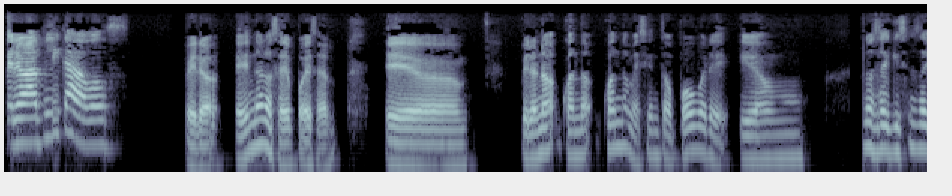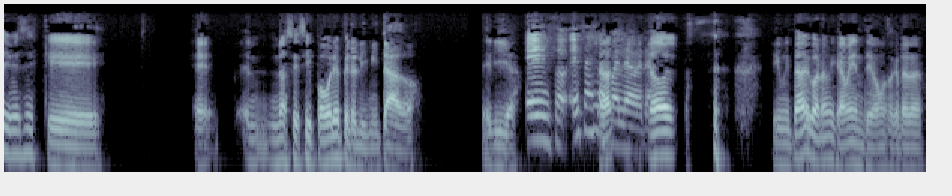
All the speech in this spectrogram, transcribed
pero aplica a vos. Pero eh, no lo sé, puede ser. Eh, pero no, cuando, cuando me siento pobre, eh, um, no sé, quizás hay veces que, eh, no sé si pobre, pero limitado sería. Eso, esa es la Ah, palabra. no, limitado económicamente, vamos a aclarar.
